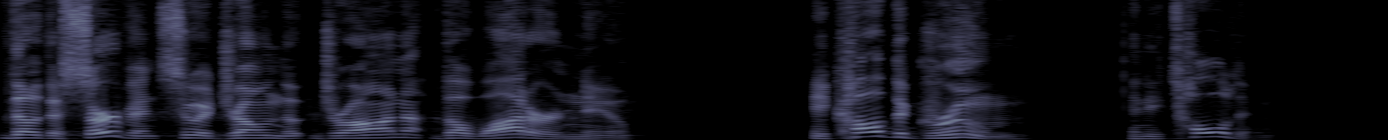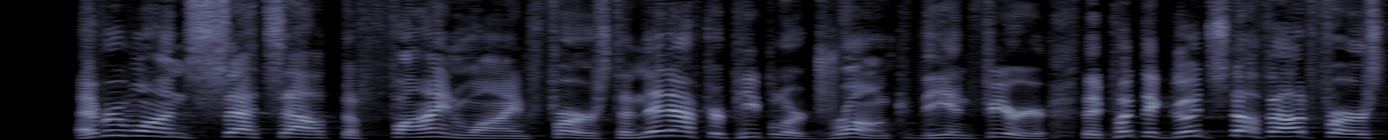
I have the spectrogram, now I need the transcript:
Though the servants who had drawn the, water knew, he called the groom and he told him, Everyone sets out the fine wine first, and then after people are drunk, the inferior. They put the good stuff out first,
